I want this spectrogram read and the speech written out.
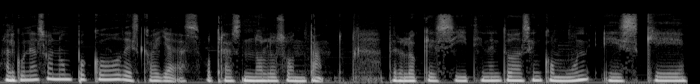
Algunas son un poco descabelladas, otras no lo son tanto, pero lo que sí tienen todas en común es que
